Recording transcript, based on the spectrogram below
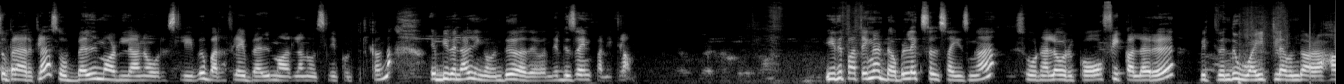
சூப்பரா இருக்குல்ல? ஸோ பெல் மாடலான ஒரு ஸ்லீவ் பட்டர்ஃப்ளை பெல் மாடலான ஒரு ஸ்லீவ் கொடுத்துருக்காங்க. எப்படி வேணாலும் நீங்க வந்து அதை வந்து டிசைன் பண்ணிக்கலாம். இது பாத்தீங்கன்னா டபுள் எக்ஸல் சைஸ்ங்க ஸோ நல்ல ஒரு காஃபி கலரு வித் வந்து ஒயிட்ல வந்து அழகா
